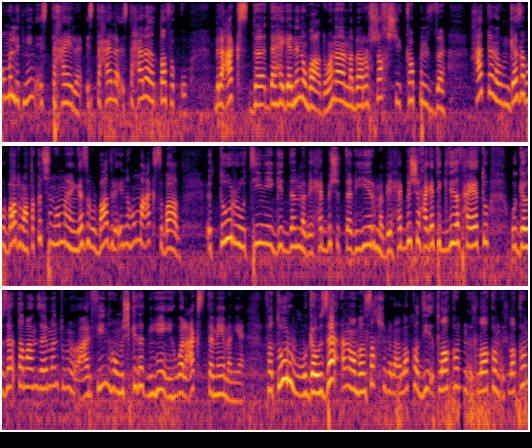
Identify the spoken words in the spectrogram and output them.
هما الاتنين استحالة استحالة استحالة يتفقوا. بالعكس ده ده هيجننوا بعض. وأنا ما برشحش ال couples ده. حتى لو انجذبوا لبعض ما اعتقدش ان هم هينجذبوا لبعض لأن هم عكس بعض. الطور روتيني جدا ما بيحبش التغيير ما بيحبش الحاجات الجديدة في حياته. والجوزاء طبعا زي ما أنتم عارفين هو مش كده نهائي هو العكس تماما يعني. فطور وجوزاء أنا ما بنصحش بالعلاقة دي اطلاقا اطلاقا اطلاقا.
